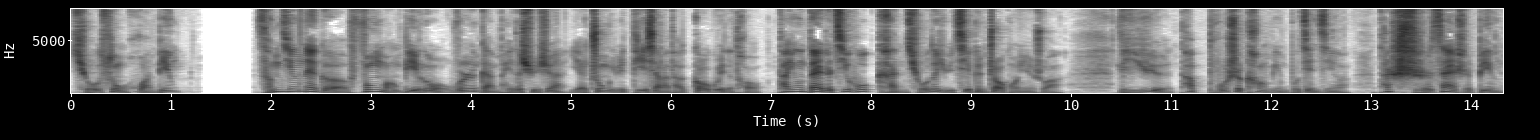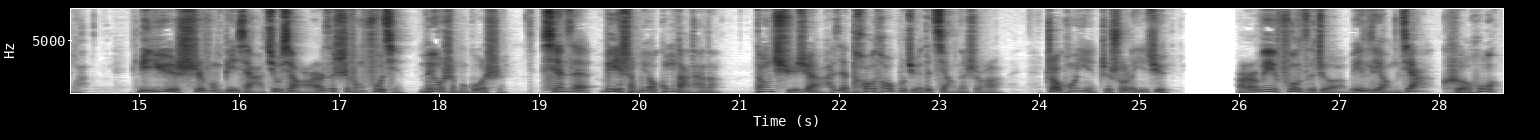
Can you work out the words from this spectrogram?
求宋缓兵。曾经那个锋芒毕露、无人敢陪的徐铉，也终于低下了他高贵的头。他用带着几乎恳求的语气跟赵匡胤说：“啊，李煜他不是抗命不进京啊，他实在是病了。李煜侍奉陛下，就像儿子侍奉父亲，没有什么过失。现在为什么要攻打他呢？”当徐铉还在滔滔不绝地讲的时候啊，赵匡胤只说了一句：“而为父子者为两家，可乎？”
